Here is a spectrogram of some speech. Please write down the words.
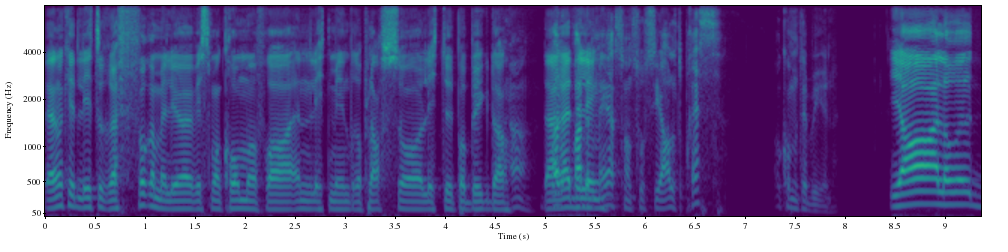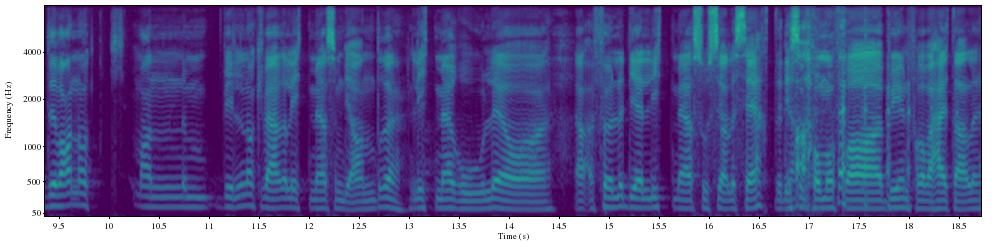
det er nok et litt røffere miljø hvis man kommer fra en litt mindre plass og litt ut på bygda. Ja. Der Var, er det- var det mer sånn sosialt press å komme til byen? Ja, eller det var nok Man ville nok være litt mer som de andre. Litt mer rolig og ja, Jeg føler de er litt mer sosialiserte, de som kommer fra byen, for å være helt ærlig.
